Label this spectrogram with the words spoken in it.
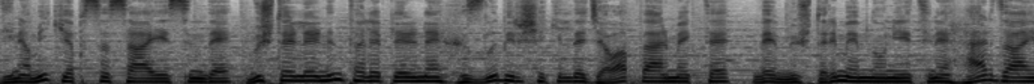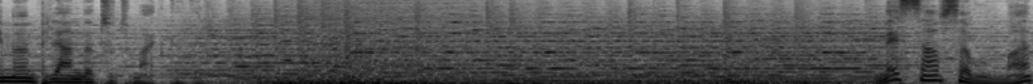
dinamik yapısı sayesinde müşterilerinin taleplerine hızlı bir şekilde cevap vermekte ve müşteri memnuniyetini her daim ön planda tutmaktadır. MESSAV Savunma,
